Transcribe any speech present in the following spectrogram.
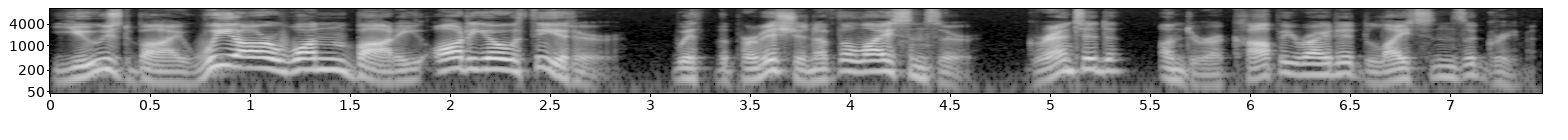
used by We Are One Body Audio Theater with the permission of the licensor, granted under a copyrighted license agreement.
